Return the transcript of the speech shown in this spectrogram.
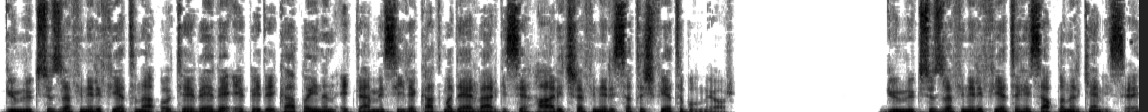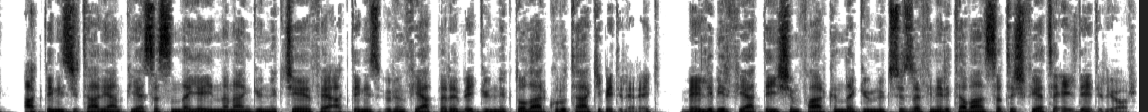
gümrüksüz rafineri fiyatına ÖTV ve EPDK payının eklenmesiyle katma değer vergisi hariç rafineri satış fiyatı bulunuyor. Gümrüksüz rafineri fiyatı hesaplanırken ise, Akdeniz İtalyan piyasasında yayınlanan günlük CF Akdeniz ürün fiyatları ve günlük dolar kuru takip edilerek, belli bir fiyat değişim farkında gümrüksüz rafineri tavan satış fiyatı elde ediliyor.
